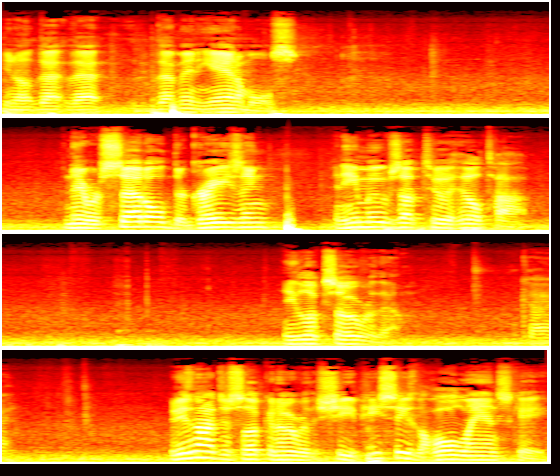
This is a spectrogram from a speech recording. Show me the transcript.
you know, that that that many animals. And they were settled, they're grazing, and he moves up to a hilltop. He looks over them. Okay? But he's not just looking over the sheep, he sees the whole landscape,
